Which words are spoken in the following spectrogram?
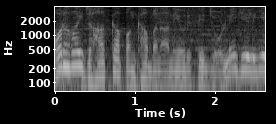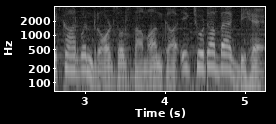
और हवाई जहाज़ का पंखा बनाने और इसे जोड़ने के लिए कार्बन रॉड्स और सामान का एक छोटा बैग भी है।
